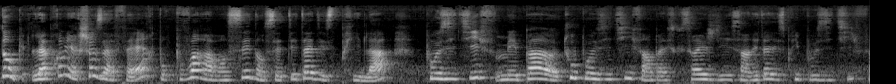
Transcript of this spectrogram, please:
Donc, la première chose à faire pour pouvoir avancer dans cet état d'esprit-là, positif, mais pas euh, tout positif, hein, parce que c'est vrai que je dis c'est un état d'esprit positif,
